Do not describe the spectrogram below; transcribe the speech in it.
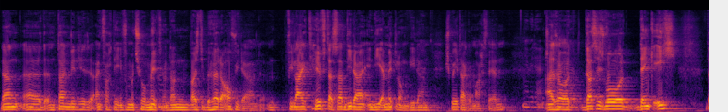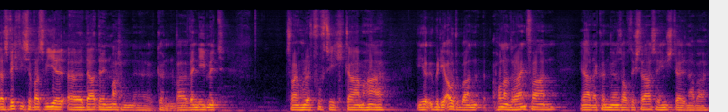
dann, äh, dann teilen wir dir einfach die Information mit und dann weiß die Behörde auch wieder. Und vielleicht hilft das dann wieder in die Ermittlungen, die dann später gemacht werden. Ja, also das ist wohl, denke ich, das Wichtigste, was wir äh, da drin machen äh, können. Weil wenn die mit 250 km/h hier über die Autobahn Holland reinfahren, ja, dann können wir uns auf die Straße hinstellen, aber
